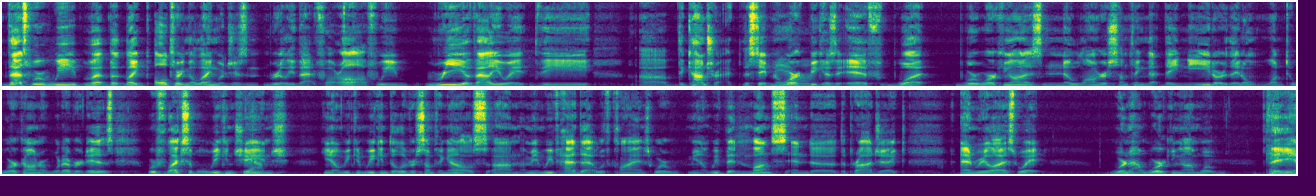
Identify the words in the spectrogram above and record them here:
That's where we, but but like altering the language isn't really that far off. We reevaluate the uh, the contract, the statement of work, because if what we're working on is no longer something that they need or they don't want to work on or whatever it is, we're flexible. We can change. You know, we can we can deliver something else. Um, I mean, we've had that with clients where you know we've been months into the project and realized, wait, we're not working on what they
